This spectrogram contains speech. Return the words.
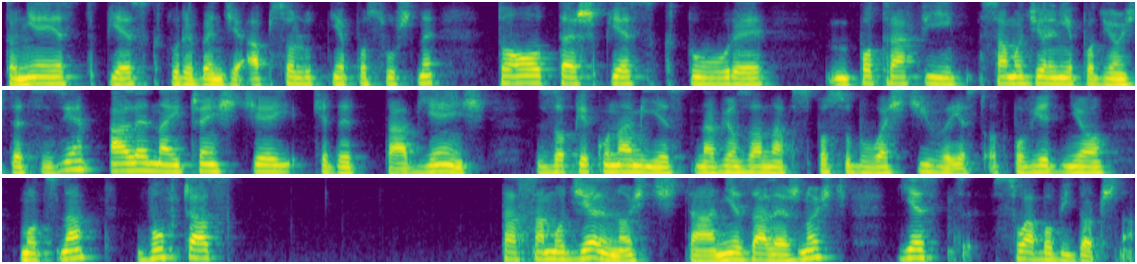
To nie jest pies, który będzie absolutnie posłuszny, to też pies, który potrafi samodzielnie podjąć decyzję, ale najczęściej, kiedy ta więź z opiekunami jest nawiązana w sposób właściwy, jest odpowiednio mocna, wówczas ta samodzielność, ta niezależność jest słabo widoczna,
